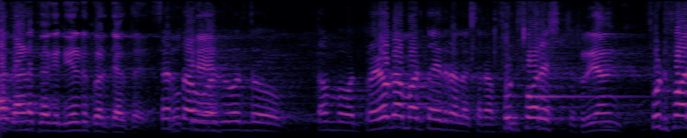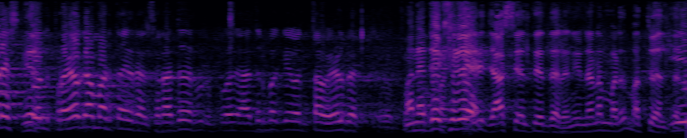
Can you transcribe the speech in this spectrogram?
ಆ ಕಾರಣಕ್ಕಾಗಿ ನೀರಿನ ಕೊರತೆ ಆಗ್ತಾ ಇದೆ. ಸರ್ ತಾವು ಅದು ಒಂದು ತಮ್ಮ ಒಂದು ಪ್ರಯೋಗ ಮಾಡ್ತಾ ಇದ್ರಲ್ಲ sir food forest Priyank food forest ಒಂದು ಪ್ರಯೋಗ ಮಾಡ್ತಾ ಇದ್ರಲ್ಲ ಸರ್ ಅದ್ರ ಅದ್ರ ಬಗ್ಗೆ ಒಂದು ತಾವು ಹೇಳ್ಬೇಕು. ಮನೆ ಅಧ್ಯಕ್ಷರೇ. ಜಾಸ್ತಿ ಹೇಳ್ತಾ ಇದ್ದಾರೆ ನೀವು ನನ್ನ ಮಾಡಿದ್ರೆ ಮತ್ತೆ ಈ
